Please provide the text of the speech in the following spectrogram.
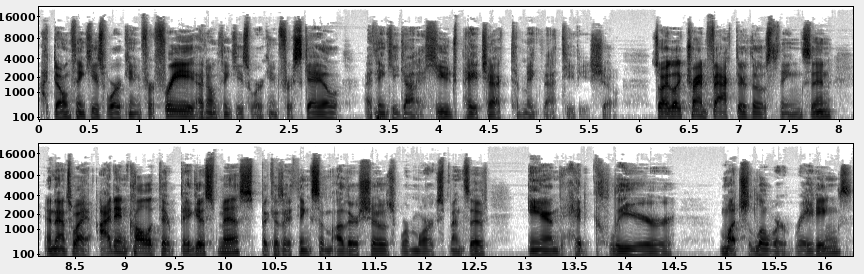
i don't think he's working for free i don't think he's working for scale i think he got a huge paycheck to make that tv show so I like try and factor those things in. And that's why I didn't call it their biggest miss because I think some other shows were more expensive and had clear, much lower ratings.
